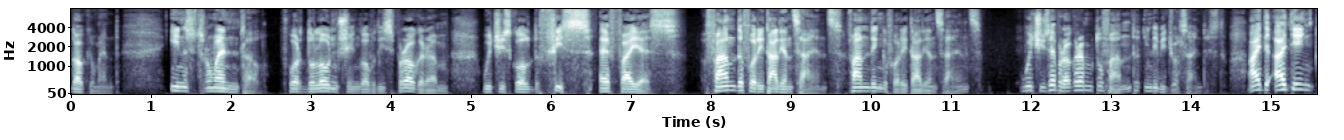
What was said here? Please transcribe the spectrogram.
document instrumental for the launching of this program, which is called FIS, F-I-S, Fund for Italian Science, Funding for Italian Science, which is a program to fund individual scientists. I, th- I think,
